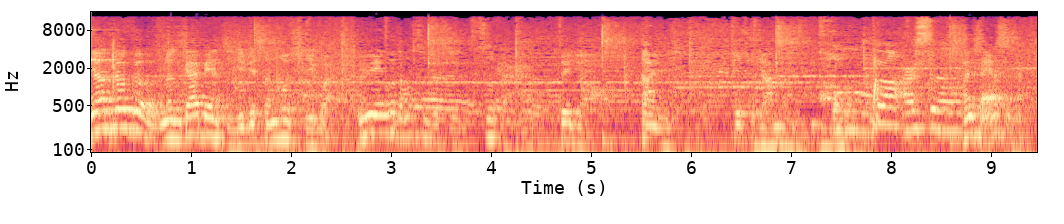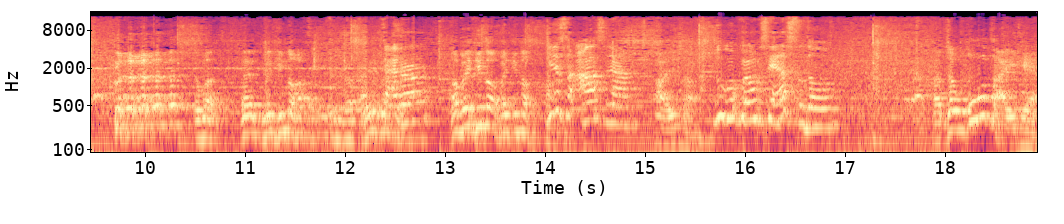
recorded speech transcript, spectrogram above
养狗狗能改变自己的生活习惯，因为我当时就是吃饭、睡觉、打游戏，不出家门。哦，有二十，还有三十呢。不，哎，没听到。在这儿。啊，没听到，没听到。也是二十呀。啊，也是。如果会用三十多。啊，只要我在一天，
